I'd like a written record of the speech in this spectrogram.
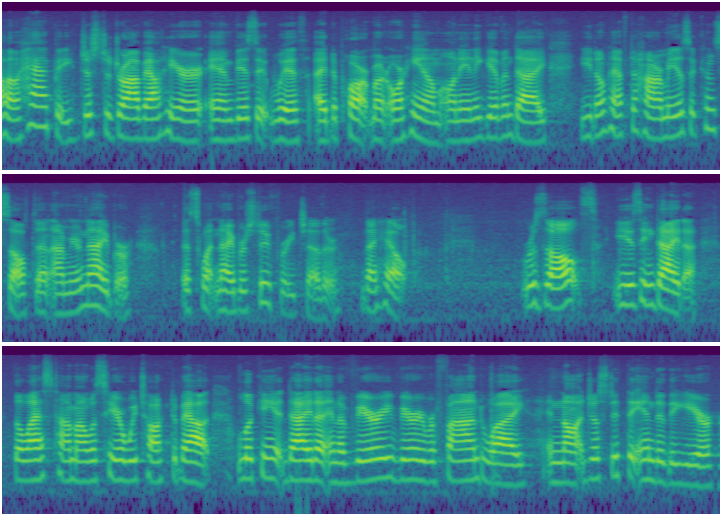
uh, happy just to drive out here and visit with a department or him on any given day. You don't have to hire me as a consultant. I'm your neighbor. That's what neighbors do for each other. They help. Results using data. The last time I was here, we talked about looking at data in a very, very refined way and not just at the end of the year,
